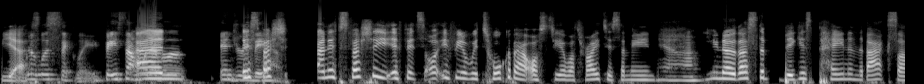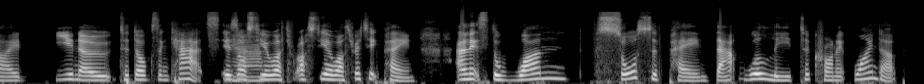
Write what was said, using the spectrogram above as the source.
yes realistically based on And whatever injury they have especially and especially if it's uh, if you know we talk about osteoarthritis i mean yeah. you know that's the biggest pain in the backside you know to dogs and cats is Yeah. osteoarth- osteoarthritic pain. And it's the one source of pain that will lead to chronic windup.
